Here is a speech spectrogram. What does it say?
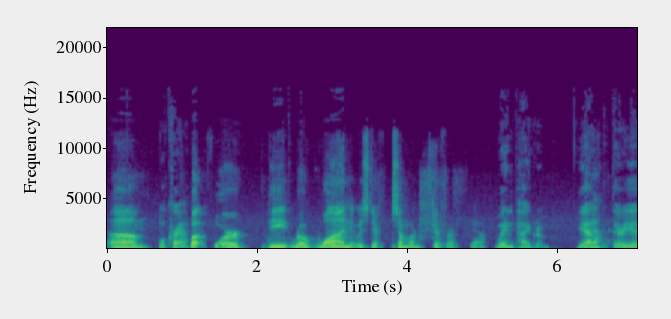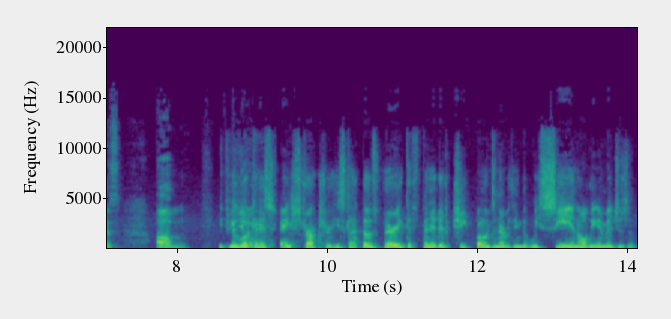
Um, Well, crap. but for the Rogue One, it was diff- someone different. Yeah. Wayne Pygram. Yeah, Yeah. there he is. Um, If you And you look know- at his face structure, he's got those very definitive cheekbones and everything that we see in all the images of,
